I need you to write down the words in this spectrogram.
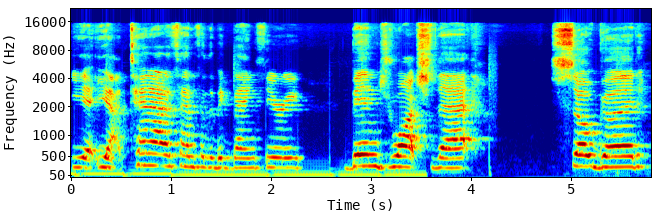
Yeah, yeah. 10 out of 10 for the Big Bang Theory. Binge watched that. So good.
